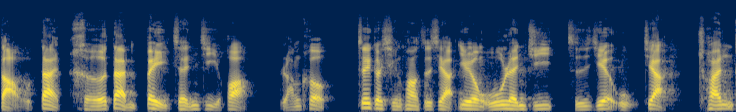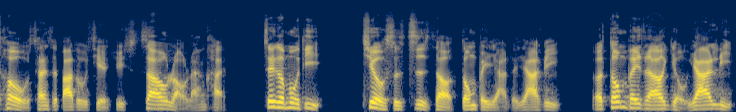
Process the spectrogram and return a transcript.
导弹核弹倍增计划，然后这个情况之下，又用无人机直接五架穿透三十八度线去骚扰南韩，这个目的就是制造东北亚的压力，而东北亚有压力，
